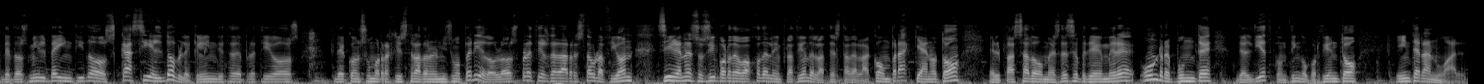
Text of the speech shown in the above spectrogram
de 2022, casi el doble que el índice de precios de consumo registrado en el mismo periodo. Los precios de la restauración siguen, eso sí, por debajo de la inflación de la cesta de la compra, que anotó el pasado mes de septiembre un repunte del 10,5% interanual.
